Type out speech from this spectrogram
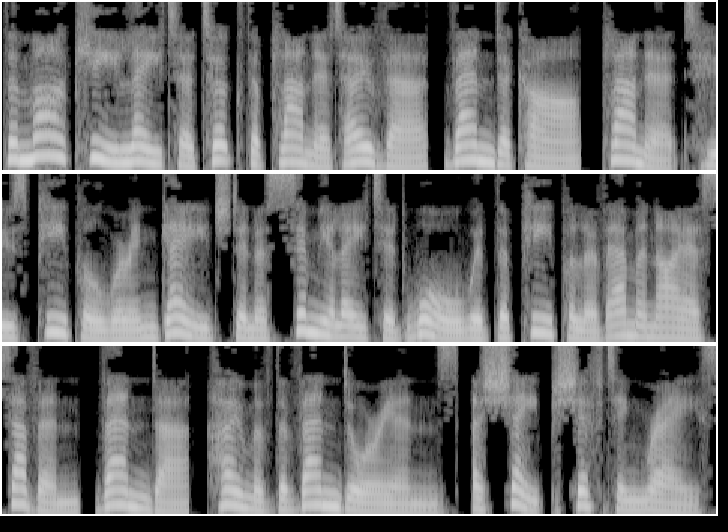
The Maquis later took the planet over, Vendikar, planet whose people were engaged in a simulated war with the people of Eminiar 7, Venda, home of the Vendorians, a shape-shifting race.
